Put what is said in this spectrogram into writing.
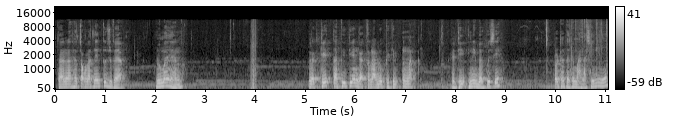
Dan rasa coklatnya itu juga lumayan legit tapi dia nggak terlalu bikin enak. Jadi ini bagus ya. Produk dari mana sih ini ya?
